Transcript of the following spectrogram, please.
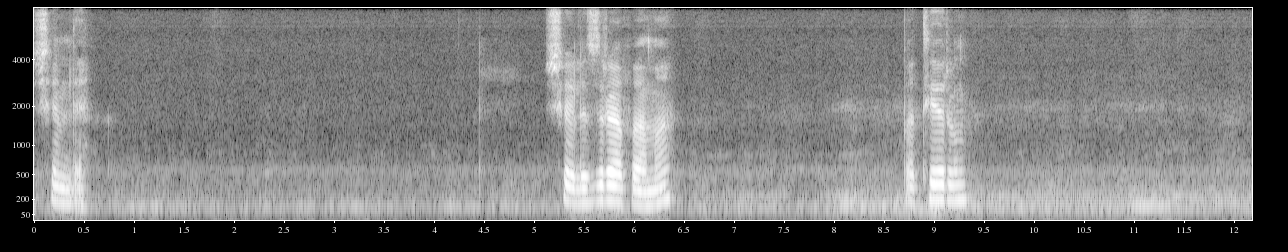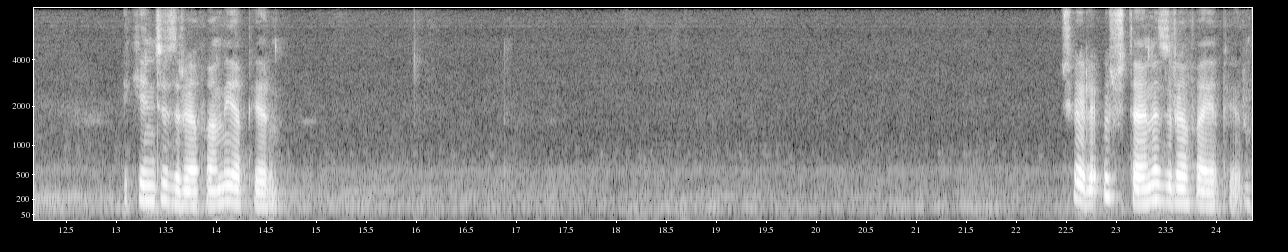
Şimdi şöyle zürafama batıyorum. İkinci zürafamı yapıyorum. Şöyle üç tane zürafa yapıyorum.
